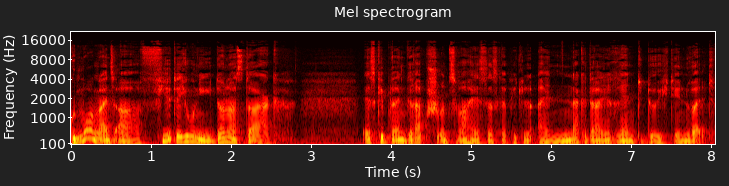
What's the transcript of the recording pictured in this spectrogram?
Guten Morgen 1a, 4. Juni, Donnerstag. Es gibt ein Grabsch und zwar heißt das Kapitel Ein Nackedei rennt durch den Wald.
